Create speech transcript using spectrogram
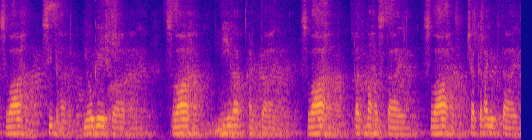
स्वाहा सिद्धा योगेश्वराय। स्वाहा नीलकंठाय स्वाहा पद्महस्ताय। स्वाहा चक्रयुक्ताय।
